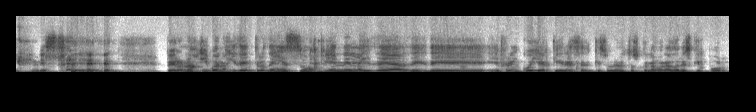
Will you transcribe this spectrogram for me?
Este. Pero no, y bueno, y dentro de eso viene la idea de, de Efraín Cuellar, que, era, que es uno de nuestros colaboradores que por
